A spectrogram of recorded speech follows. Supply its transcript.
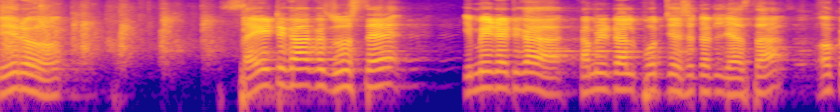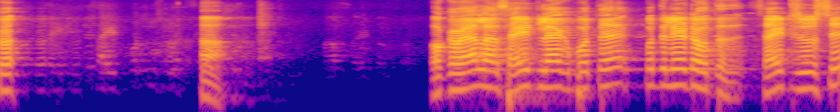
మీరు సైట్ కాక చూస్తే ఇమీడియట్గా కమ్యూనిటీ హాల్ పూర్తి చేసేటట్లు చేస్తా. ఒక ఒకవేళ సైట్ లేకపోతే కొద్ది లేట్ అవుతుంది. సైట్ చూసి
